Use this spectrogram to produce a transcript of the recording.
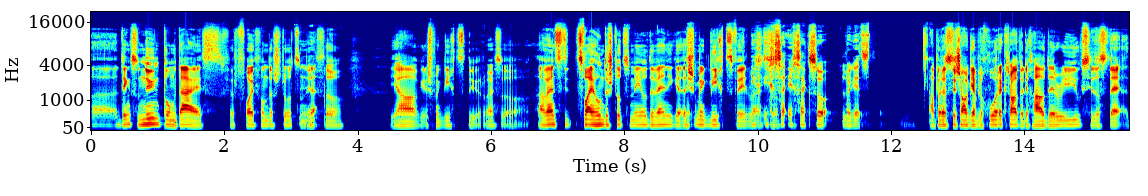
äh, Ding so 9.1 für 500 Stutz und Ja. ich so ja, ist mir gleich zu teuer, weißt du. Auch wenn es 200 Stutz mehr oder weniger, ist mir gleich zu viel, weißt Ich, ich, du. sag, ich sag so, schau jetzt, Aber es ist angeblich hure krass, weil ich auch der Review gesehen, dass der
